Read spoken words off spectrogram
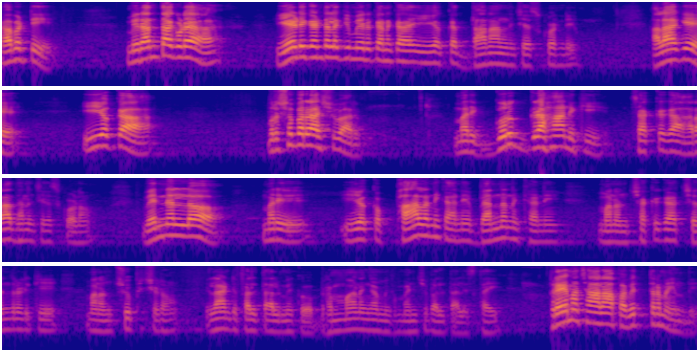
కాబట్టి మీరంతా కూడా ఏడు గంటలకి మీరు కనుక ఈ యొక్క దానాలను చేసుకోండి. అలాగే ఈ యొక్క వృషభ రాశి వారు మరి గురుగ్రహానికి చక్కగా ఆరాధన చేసుకోవడం వెన్నెల్లో మరి ఈ యొక్క పాలని కానీ బెన్నని కానీ మనం చక్కగా చంద్రుడికి మనం చూపించడం ఇలాంటి ఫలితాలు మీకు బ్రహ్మాండంగా మీకు మంచి ఫలితాలు ఇస్తాయి. ప్రేమ చాలా పవిత్రమైంది.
